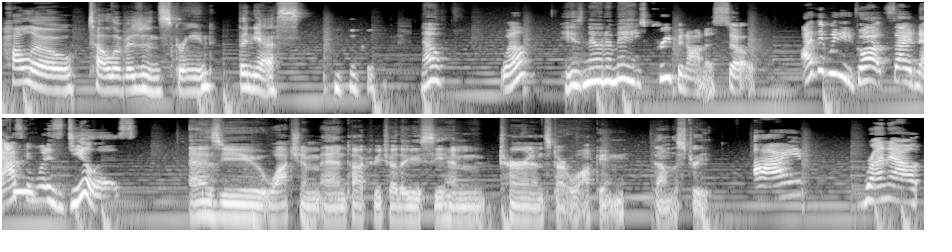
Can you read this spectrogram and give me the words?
holo television screen, then yes. No, Well, he's new to me. he's creeping on us, so I think we need to go outside and ask him what his deal is. As you watch him and talk to each other, you see him turn and start walking down the street. I run out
